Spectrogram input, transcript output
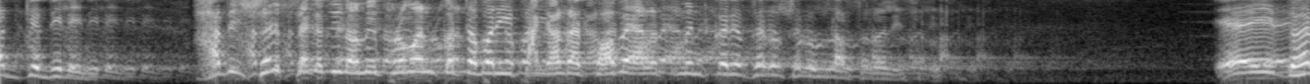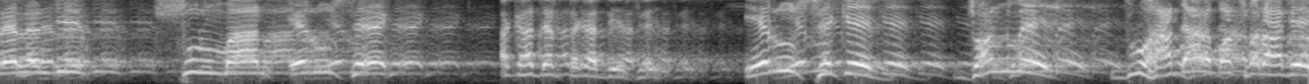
আজকে দিলেন। হাদিস শরীফ থেকে যদি আমি প্রমাণ করতে পারি টাকাটা কবে অ্যালটমেন্ট করেছে রসুল্লাহ সাল্লাহ সাল্লাম। এই ধরে যে সুরমান এরু শেখ এক হাজার টাকা দিয়েছেন। এরু শেখের জন্মের দু হাজার বছর আগে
